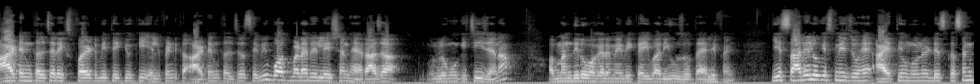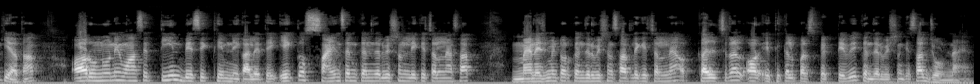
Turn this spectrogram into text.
आर्ट एंड कल्चर एक्सपर्ट भी थे, क्योंकि एलिफेंट का आर्ट एंड कल्चर से भी बहुत बड़ा रिलेशन है, राजा लोगों की चीज़ है ना? और मंदिरों वगैरह में भी कई बार यूज़ होता है एलिफेंट ये सारे लोग इसमें जो है, आए थे, उन्होंने डिस्कशन किया था, और उन्होंने वहाँ से तीन बेसिक थीम निकाले थे। एक तो साइंस एंड कंजर्वेशन लेके चलना है साथ मैनेजमेंट और कंजर्वेशन साथ लेके चलना है, और कल्चरल और एथिकल परस्पेक्टिव भी कंजर्वेशन के साथ जोड़ना है।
